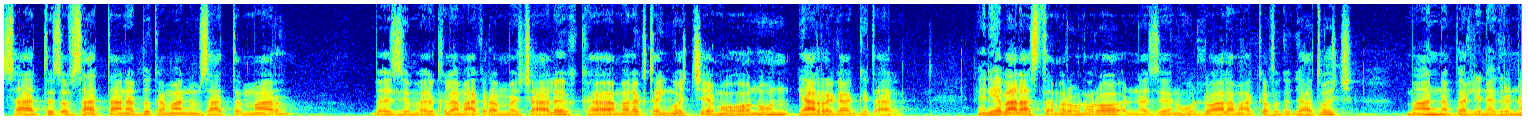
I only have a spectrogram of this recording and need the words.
ሳትጽፍ ሳታነብ ከማንም ሳትማር በዚህ መልክ ለማቅረብ መቻልህ ከመለክተኞች መሆኑን ያረጋግጣል። እኔ ባላስተምርህ ኑሮ እነዚህን ሁሉ አለም አቀፍ ህግጋቶች ማን ነበር ሊነግርና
